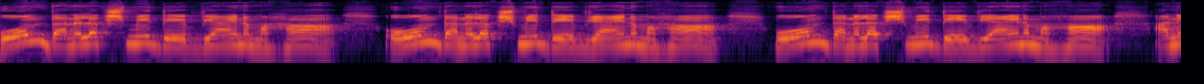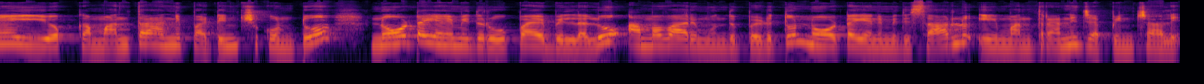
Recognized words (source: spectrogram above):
ఓం ధనలక్ష్మి దేవ్యాయన మహా ఓం ధనలక్ష్మి దేవ్యాయన మహా ఓం ధనలక్ష్మి దేవ్యాయన మహా అనే ఈ యొక్క మంత్రాన్ని పఠించుకుంటూ నూట ఎనిమిది రూపాయి బిళ్ళలు అమ్మవారి ముందు పెడుతూ నూట ఎనిమిది సార్లు ఈ మంత్రాన్ని జపించాలి.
